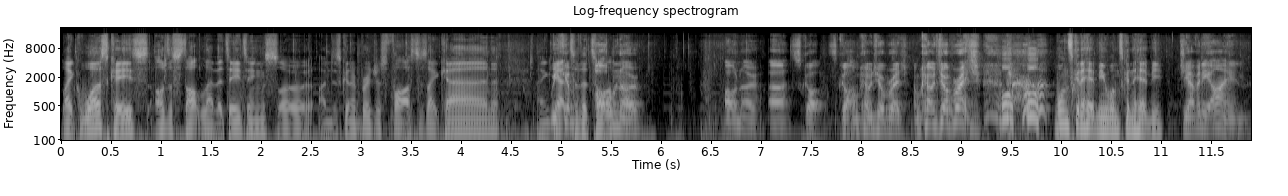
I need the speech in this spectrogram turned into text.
Like worst case, I'll just start levitating. So I'm just gonna bridge as fast as I can and We get can, to the top. Oh no. Oh no. Uh, Scott. Scott. I'm coming to your bridge. I'm coming to your bridge. oh, oh, one's gonna hit me. One's gonna hit me. Do you have any iron?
